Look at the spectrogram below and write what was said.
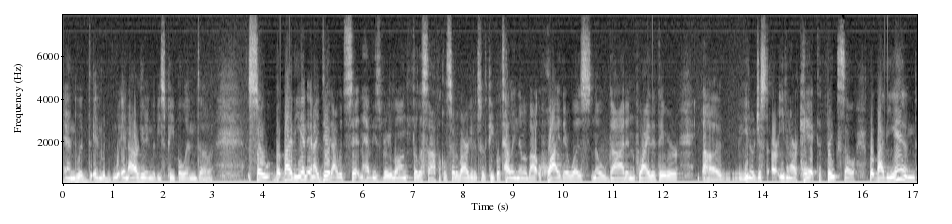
and would and would and arguing with these people and. Uh, so, but by the end, and I did, I would sit and have these very long philosophical sort of arguments with people, telling them about why there was no God and why that they were, uh, you know, just are even archaic to think so. But by the end,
